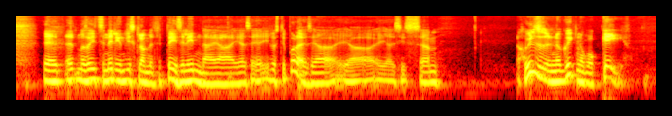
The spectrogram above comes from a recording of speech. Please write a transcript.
et, et ma sõitsin nelikümmend viis kilomeetrit teise linna ja, ja see ilusti põles ja, ja, ja siis ähm, noh, üldiselt oli nagu kõik nagu okei okay.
